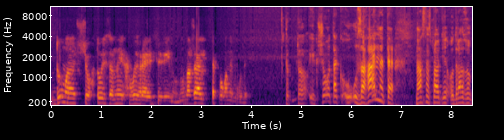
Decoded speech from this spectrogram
думають, що хтось за них виграє цю війну. Ну, на жаль, такого не буде. Тобто, якщо так у- узагальнити, нас насправді одразу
